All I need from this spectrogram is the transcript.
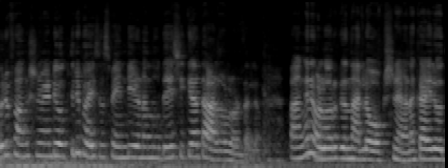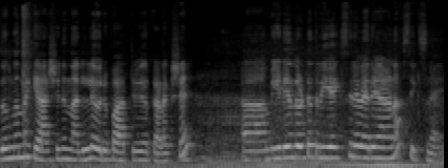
ഒരു ഫംഗ്ഷന് വേണ്ടി ഒത്തിരി പൈസ സ്പെൻഡ് ചെയ്യണമെന്ന് ഉദ്ദേശിക്കാത്ത ആളുകളുണ്ടല്ലോ. അപ്പം അങ്ങനെയുള്ളവർക്ക് നല്ല ഓപ്ഷനാണ് കയ്യിൽ ഒതുങ്ങുന്ന ക്യാഷിന് നല്ല ഒരു പാർട്ടി വെയർ കളക്ഷൻ മീഡിയം തൊട്ട് ത്രീ എക്സിൽ വരെയാണ് സിക്സ് നയൻ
